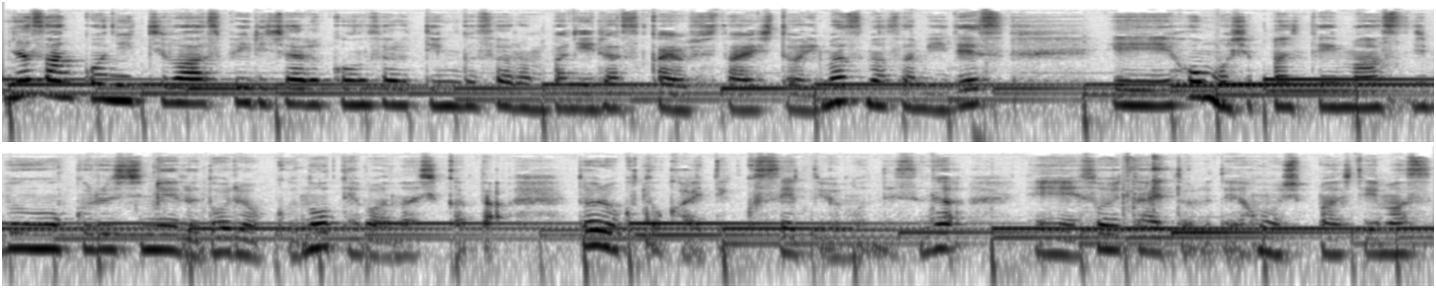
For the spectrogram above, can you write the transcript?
皆さんこんにちは。スピリチュアルコンサルティングサロンバニラスカイを主催しております。まさみです、えー、本も出版しています。自分を苦しめる努力の手放し方。努力と書いて癖と読むんですが、えー、そういうタイトルで本を出版しています、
